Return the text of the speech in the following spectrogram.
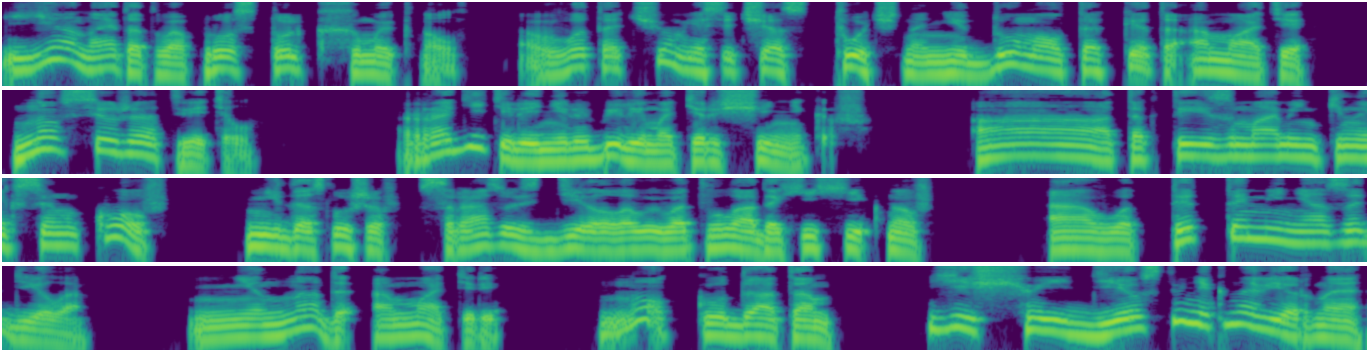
Я на этот вопрос только хмыкнул. Вот о чем я сейчас точно не думал, так это о мате, но все же ответил. Родители не любили матерщинников. «А, так ты из маменькиных сынков?» Не дослушав, сразу сделала вывод Влада, хихикнув. А вот это меня задело. Не надо о матери. Но куда там? Еще и девственник, наверное.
